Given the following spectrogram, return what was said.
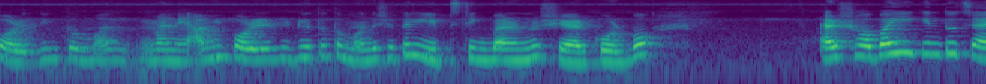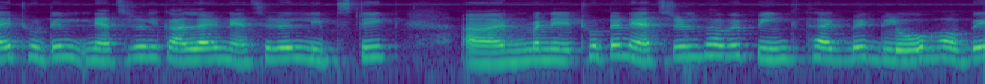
পরের দিন তোমার মানে আমি পরের ভিডিওতে তোমাদের সাথে লিপস্টিক বানানো শেয়ার করব। আর সবাই কিন্তু চায় ঠোঁটে ন্যাচারাল কালার ন্যাচারাল লিপস্টিক মানে ঠোঁটটা ন্যাচারালভাবে পিঙ্ক থাকবে গ্লো হবে,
